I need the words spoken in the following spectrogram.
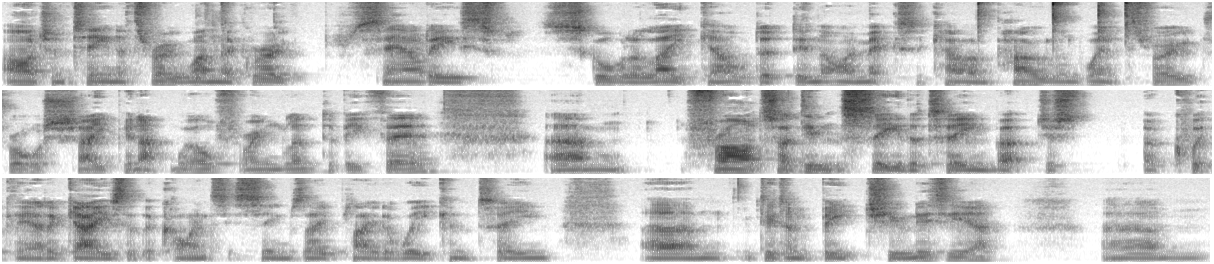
Argentina through won the group. Saudis scored a late goal to deny Mexico and Poland went through. Draw shaping up well for England, to be fair. Um, France, I didn't see the team, but just quickly had a gaze at the comments. It seems they played a weakened team, um, didn't beat Tunisia. Um,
